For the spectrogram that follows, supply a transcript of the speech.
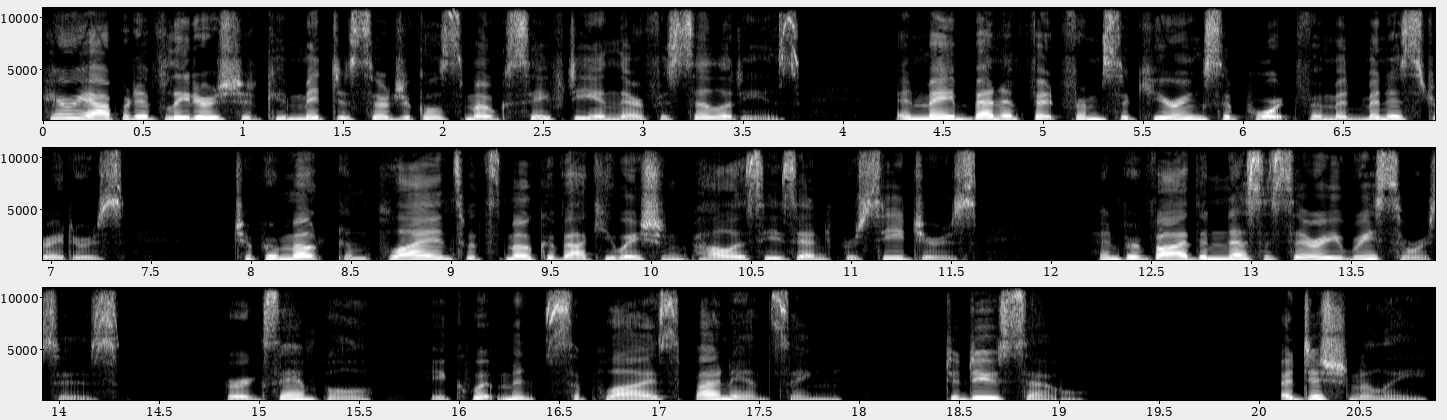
Perioperative leaders should commit to surgical smoke safety in their facilities and may benefit from securing support from administrators to promote compliance with smoke evacuation policies and procedures and provide the necessary resources, for example, equipment, supplies, financing, to do so. Additionally,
